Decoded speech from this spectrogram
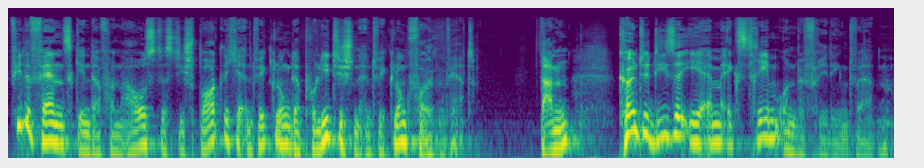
Viele Fans gehen davon aus, dass die sportliche Entwicklung der politischen Entwicklung folgen wird. Dann könnte diese EM extrem unbefriedigend werden.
